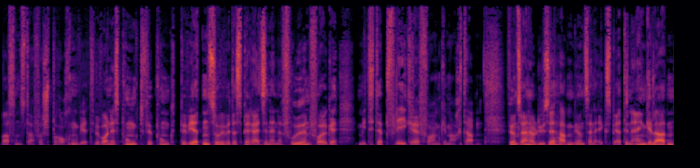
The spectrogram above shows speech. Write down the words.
was uns da versprochen wird. Wir wollen es Punkt für Punkt bewerten, so wie wir das bereits in einer früheren Folge mit der Pflegereform gemacht haben. Für unsere Analyse haben wir uns eine Expertin eingeladen.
